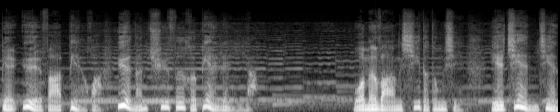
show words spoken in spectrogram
便越发变化，越难区分和辨认一样。我们往昔的东西也渐渐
